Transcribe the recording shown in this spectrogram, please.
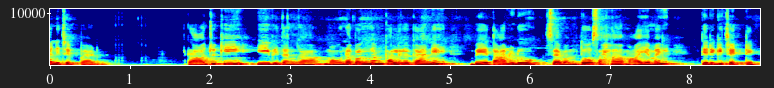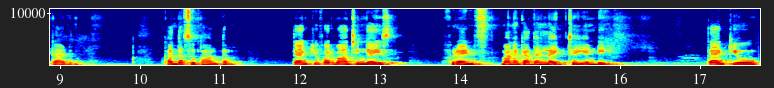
అని చెప్పాడు. రాజుకి ఈ విధంగా మౌనభంగం కలగగానే బేతాళుడు శవంతో సహా మాయమై తిరిగి చెట్టెక్కాడు. కథ సుఖాంతం. Thank you for watching guys friends మన కథను లైక్ చేయండి. Thank you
